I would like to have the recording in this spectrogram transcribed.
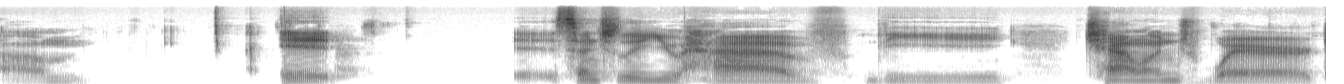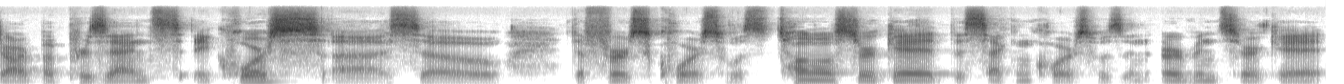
um, it essentially you have the challenge where DARPA presents a course. Uh, so the first course was tunnel circuit, the second course was an urban circuit,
